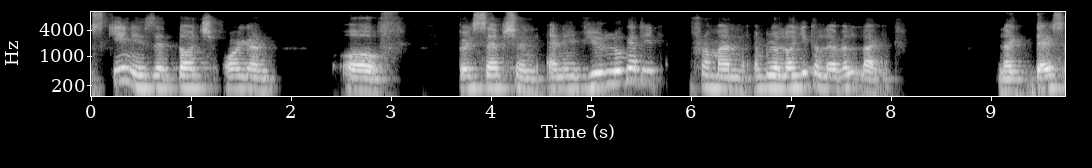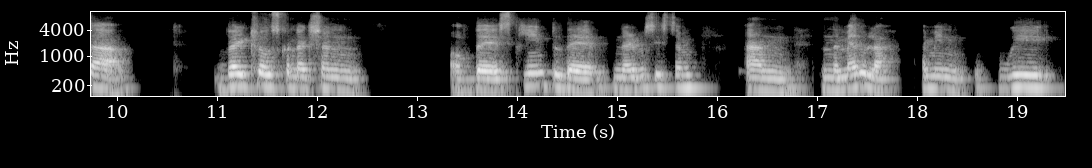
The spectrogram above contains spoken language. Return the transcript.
skin is the touch organ of perception and if you look at it from an embryological level like like there's a very close connection of the skin to the nervous system and, the medulla i mean we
